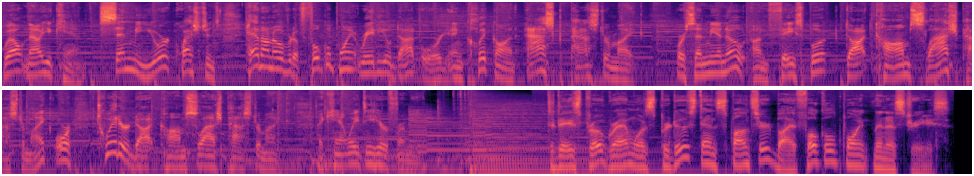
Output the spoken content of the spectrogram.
Well, now you can. Send me your questions. Head on over to focalpointradio.org and click on Ask Pastor Mike. Or send me a note on facebook.com slash Pastor Mike or twitter.com slash Pastor Mike. I can't wait to hear from you. Today's program was produced and sponsored by Focal Point Ministries.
